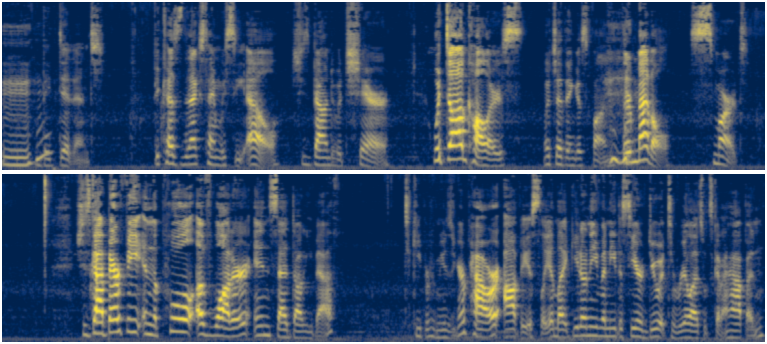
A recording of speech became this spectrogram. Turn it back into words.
Mm-hmm. They didn't. Because the next time we see Elle, she's bound to a chair with dog collars, which I think is fun. They're metal. Smart. She's got bare feet in the pool of water in said doggy bath to keep her from using her power, obviously. And, like, you don't even need to see her do it to realize what's going to happen.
